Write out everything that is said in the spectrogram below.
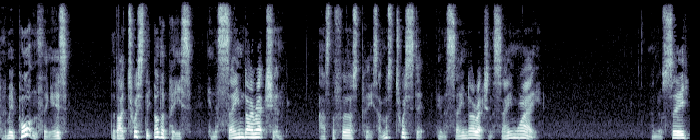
the important thing is that I twist the other piece in the same direction as the first piece. I must twist it in the same direction the same way. And you'll see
